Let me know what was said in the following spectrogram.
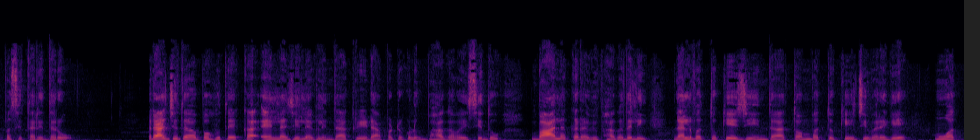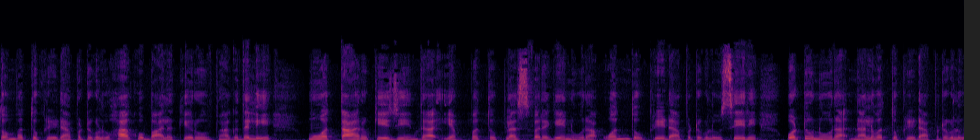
ಉಪಸ್ಥಿತರಿದ್ದರು. ರಾಜ್ಯದ ಬಹುತೇಕ ಎಲ್ಲ ಜಿಲ್ಲೆಗಳಿಂದ ಕ್ರೀಡಾಪಟುಗಳು ಭಾಗವಹಿಸಿದ್ದು, ಬಾಲಕರ ವಿಭಾಗದಲ್ಲಿ ನಲವತ್ತು ಕೆಜಿಯಿಂದ ತೊಂಬತ್ತು ಕೆಜಿವರೆಗೆ ಮೂವತ್ತೊಂಬತ್ತು ಕ್ರೀಡಾಪಟುಗಳು ಹಾಗೂ ಬಾಲಕಿಯರು ವಿಭಾಗದಲ್ಲಿ ಮೂವತ್ತಾರು ಕೆಜಿಯಿಂದ ಎಪ್ಪತ್ತು ಪ್ಲಸ್ವರೆಗೆ ನೂರ ಒಂದು ಕ್ರೀಡಾಪಟುಗಳು ಸೇರಿ ಒಟ್ಟು ನೂರ ನಲವತ್ತು ಕ್ರೀಡಾಪಟುಗಳು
